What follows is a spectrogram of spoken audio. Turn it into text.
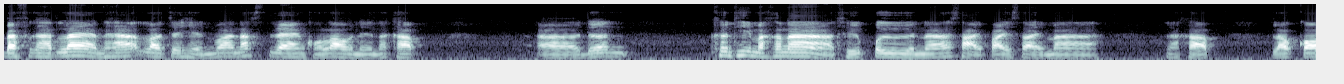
แบบฝึกหัดแรกนะฮะเราจะเห็นว่านักแสดงของเราเนี่ยนะครับเเดินเคลื่อนที่มาข้างหน้าถือปืนนะสายไปสายมานะครับ แล้วก็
